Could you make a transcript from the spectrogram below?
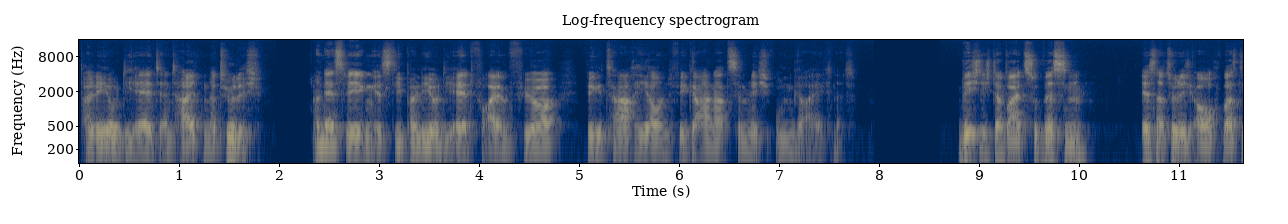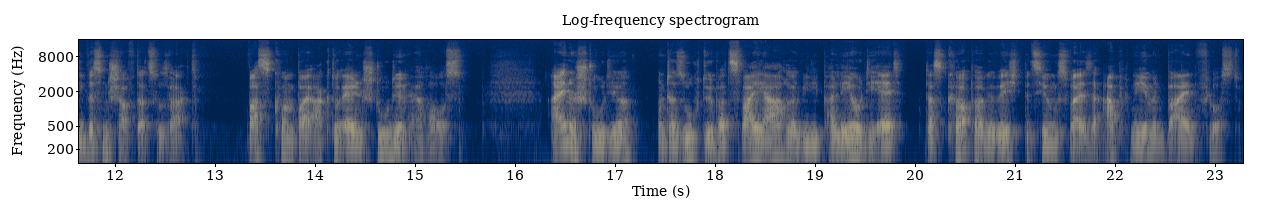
Paleo-Diät enthalten, natürlich. Und deswegen ist die Paleo-Diät vor allem für Vegetarier und Veganer ziemlich ungeeignet. Wichtig dabei zu wissen ist natürlich auch, was die Wissenschaft dazu sagt. Was kommt bei aktuellen Studien heraus? Eine Studie untersuchte über zwei Jahre, wie die Paleo-Diät das Körpergewicht bzw. Abnehmen beeinflusst.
